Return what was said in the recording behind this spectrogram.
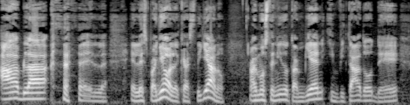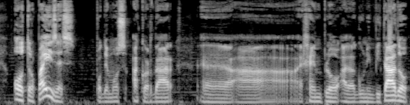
habla el, español, el castellano. Hemos tenido también invitados de otros países. Podemos acordar, eh, ejemplo, a algún invitado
